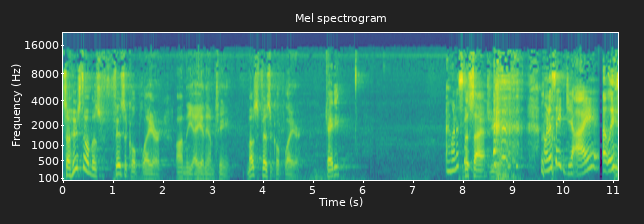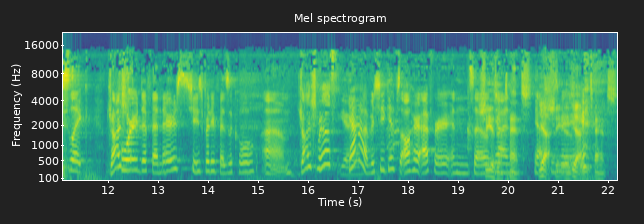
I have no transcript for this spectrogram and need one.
so who's the most physical player on the A and M team? Most physical player, Katie. I want to say Besides you, I want to say Jai. At least like Jai, four defenders. She's pretty physical. Um, Jai Smith. yeah. but she gives all her effort, and so She is yeah, and- intense. Yeah, Yeah, she's She very, is Yeah. intense.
